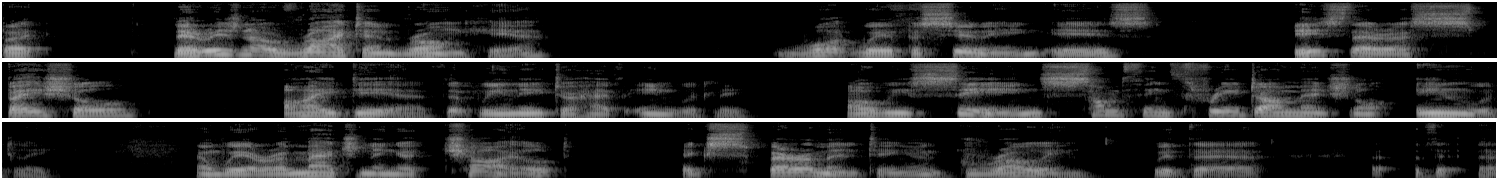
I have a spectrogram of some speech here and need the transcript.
But there is no right and wrong here. What we're pursuing is is there a spatial idea that we need to have inwardly? Are we seeing something three dimensional inwardly? And we are imagining a child experimenting and growing with their uh,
